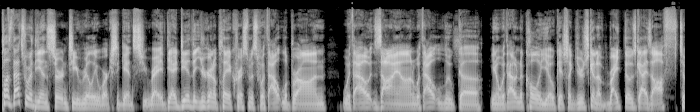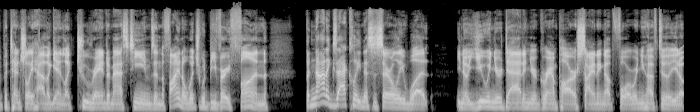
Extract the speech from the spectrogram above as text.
Plus, that's where the uncertainty really works against you, right? The idea that you're going to play a Christmas without LeBron, without Zion, without Luka, you know, without Nikola Jokic, like you're just to write those guys off to potentially have again like two random ass teams in the final, which would be very fun, but not exactly necessarily what you know you and your dad and your grandpa are signing up for when you have to you know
